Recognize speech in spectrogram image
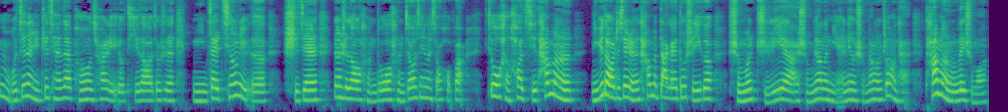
嗯，我记得你之前在朋友圈里有提到，就是你在青旅的时间认识到了很多很交心的小伙伴。就我很好奇，他们你遇到这些人，他们大概都是一个什么职业啊？什么样的年龄？什么样的状态？他们为什么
